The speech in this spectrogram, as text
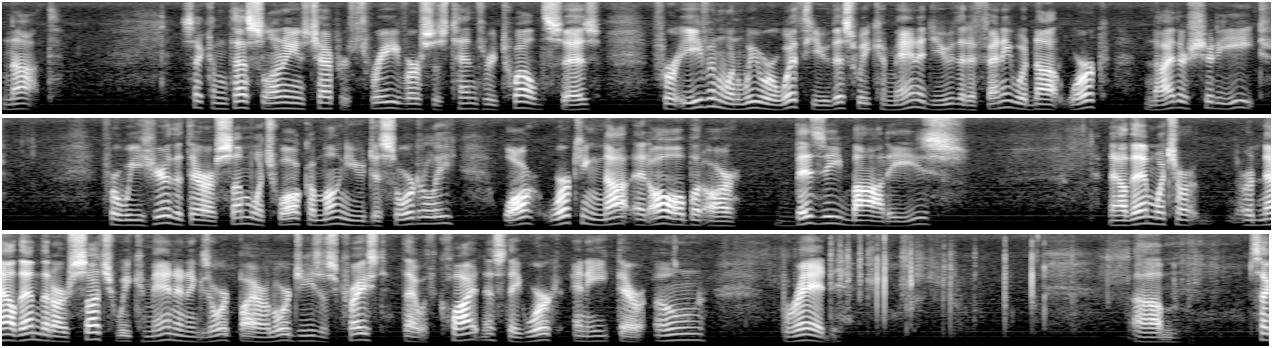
not. 2 Thessalonians chapter 3 verses 10 through 12 says, For even when we were with you, this we commanded you, that if any would not work, neither should he eat. For we hear that there are some which walk among you disorderly, walk, working not at all, but are busybodies. Now them which are or now them that are such we command and exhort by our Lord Jesus Christ that with quietness they work and eat their own bread. Um, 2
